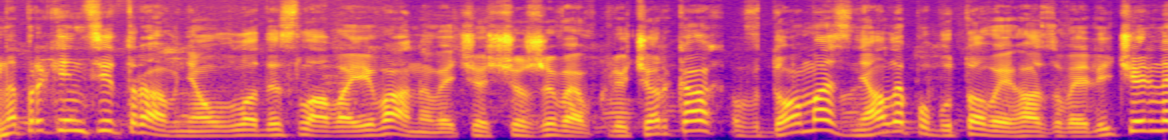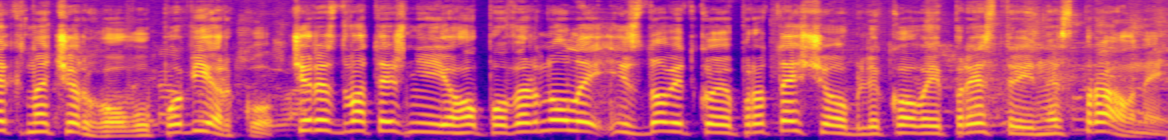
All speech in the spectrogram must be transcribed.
Наприкінці травня у Владислава Івановича, що живе в Ключарках, вдома зняли побутовий газовий лічильник на чергову повірку. Через два тижні його повернули із довідкою про те, що обліковий пристрій несправний.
